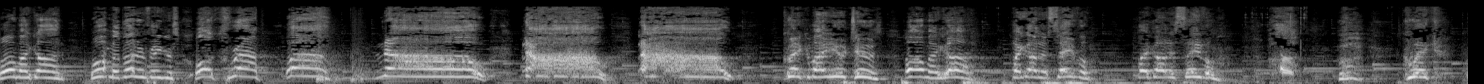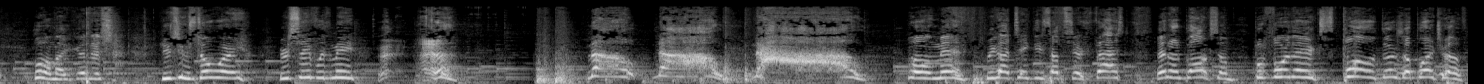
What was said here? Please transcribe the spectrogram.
Oh my god. Oh, my Butterfingers. Oh, crap. Ah, no, no, no. Quick, my Youtooz. Oh my god. I gotta save him! I gotta save him! Quick! Oh my goodness! You two, don't worry! You're safe with me! No! No! No! Oh man, we gotta take these upstairs fast and unbox them before they explode! There's a bunch of...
